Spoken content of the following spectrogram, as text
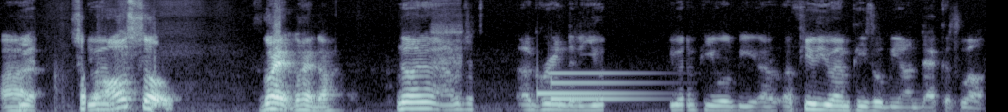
Uh, Yeah. So UMP. also, go ahead, go ahead, Doc. No, no, I was just agreeing that the U- UMP will be a, a few UMPs will be on deck as well.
